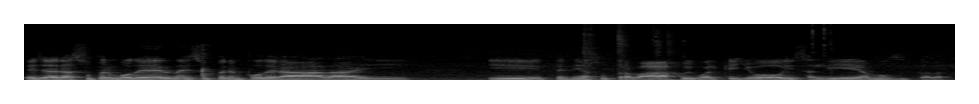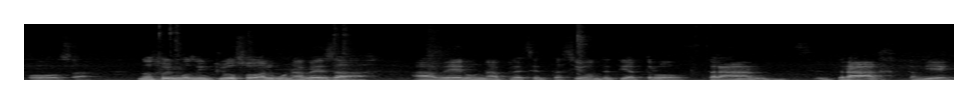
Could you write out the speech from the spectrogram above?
ella era súper moderna y súper empoderada y, y, tenía su trabajo igual que yo y salíamos y toda la cosa. Nos fuimos incluso alguna vez a, a ver una presentación de teatro trans, drag también.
